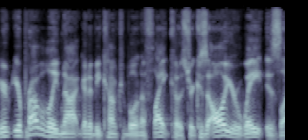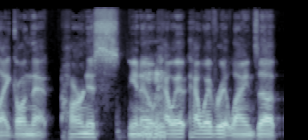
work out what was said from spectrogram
you're you're probably not going to be comfortable in a flight coaster because all your weight is like on that harness. You know, mm-hmm. however however it lines up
